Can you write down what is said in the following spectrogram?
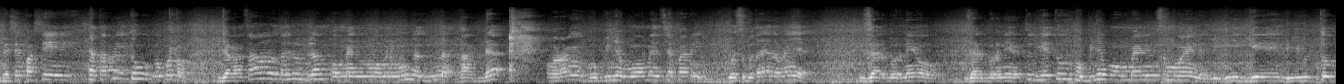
biasanya pasti eh tapi itu gue potong. Jangan salah lu tadi lu bilang komen komen ngomong nggak guna. Ada orang yang hobinya ngomen setiap hari. Gue sebut aja namanya ya, Zar Borneo. Zar Borneo itu dia tuh hobinya ngomenin semua yang ada di IG di YouTube.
